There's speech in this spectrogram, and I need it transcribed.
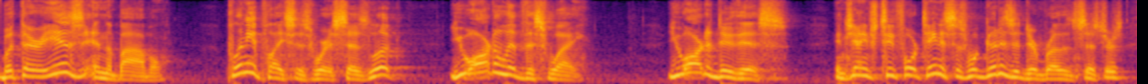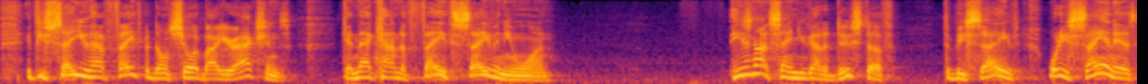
But there is in the Bible plenty of places where it says, look, you are to live this way. You are to do this. In James 2:14 it says, "What good is it, dear brothers and sisters, if you say you have faith but don't show it by your actions? Can that kind of faith save anyone?" He's not saying you got to do stuff to be saved. What he's saying is,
